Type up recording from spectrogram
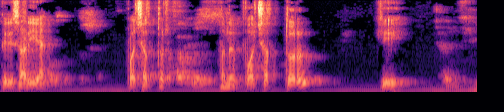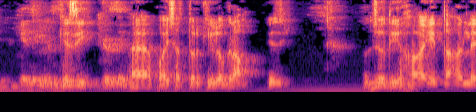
তিরিশ আড়িয়া পঁচাত্তর। তাহলে পঁচাত্তর কি? কেজি হ্যাঁ পঁচাত্তর কিলোগ্রাম কেজি। যদি হয় তাহলে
